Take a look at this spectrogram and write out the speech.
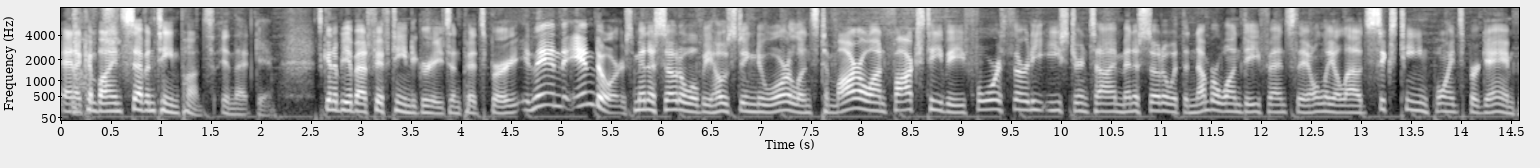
and a combined 17 punts in that game. It's going to be about 15 degrees in Pittsburgh. And then indoors, Minnesota will be hosting New Orleans tomorrow on Fox TV, 4:30 Eastern Time. Minnesota with the number 1 defense. They only allowed 16 points per game.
